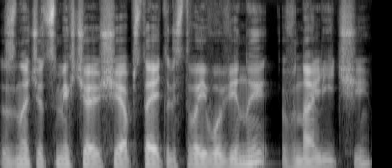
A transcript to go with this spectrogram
Значит, смягчающие обстоятельства его вины в наличии.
